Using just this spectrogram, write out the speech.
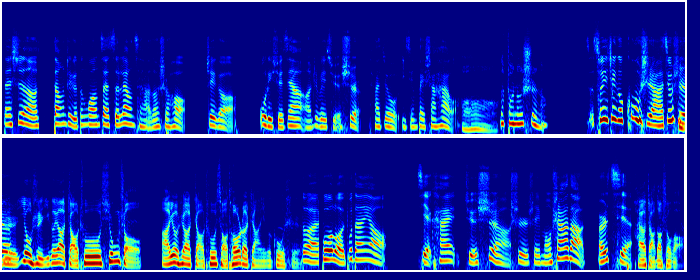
但是呢，当这个灯光再次亮起来的时候，这个物理学家啊，这位爵士他就已经被杀害了。哦，那方程式呢？所以这个故事啊，就就是是又是一个要找出凶手啊，又是要找出小偷的这样一个故事，对波罗不单要解开爵士啊是谁谋杀的，而且还要找到手稿。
